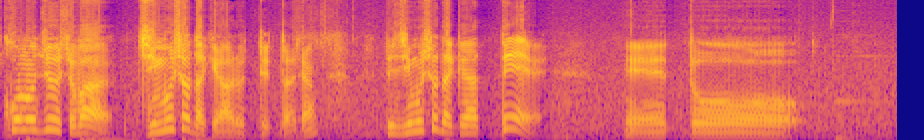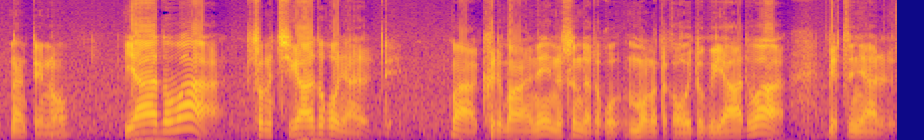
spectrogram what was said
この住所は事務所だけあるって言ったじゃん。で事務所だけあってえーっとなんていうの？ヤードはその違うところにあるって。まあ車がね盗んだとこものとか置いとく。ヤードは別にある。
